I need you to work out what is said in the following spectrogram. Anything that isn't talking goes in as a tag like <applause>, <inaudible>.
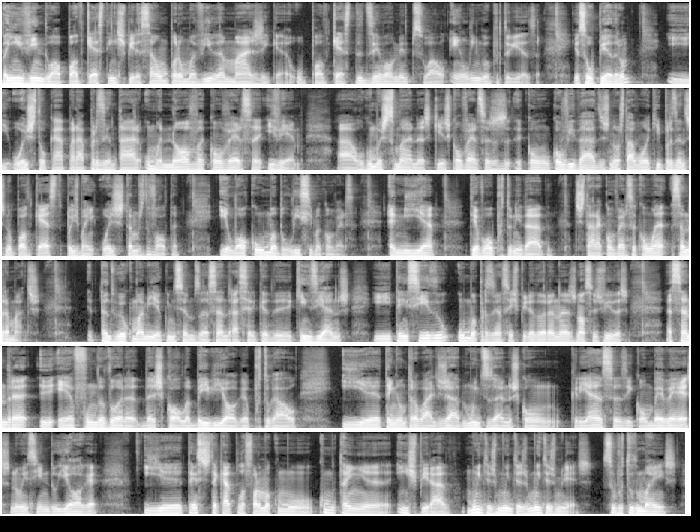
bem-vindo ao podcast Inspiração para uma Vida Mágica, o podcast de desenvolvimento pessoal em língua portuguesa. Eu sou o Pedro e hoje estou cá para apresentar uma nova conversa IVM. Há algumas semanas que as conversas com convidados não estavam aqui presentes no podcast, pois bem, hoje estamos de volta e logo com uma belíssima conversa. A Mia teve a oportunidade de estar à conversa com a Sandra Matos tanto eu como a Mia conhecemos a Sandra há cerca de 15 anos e tem sido uma presença inspiradora nas nossas vidas. A Sandra eh, é a fundadora da escola Baby Yoga Portugal e uh, tem um trabalho já de muitos anos com crianças e com bebés no ensino do yoga e uh, tem-se destacado pela forma como, como tem inspirado muitas, muitas, muitas mulheres, sobretudo mães,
